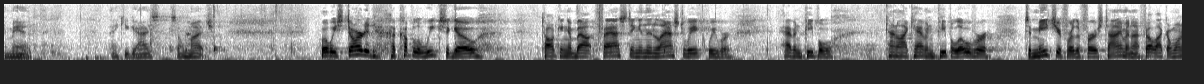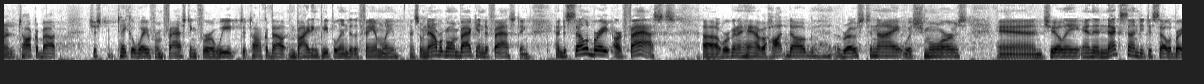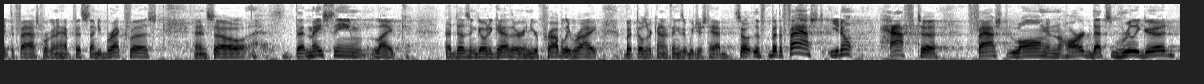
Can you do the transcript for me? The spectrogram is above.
Amen. Thank you guys so much. Well, we started a couple of weeks ago talking about fasting, and then last week we were having people, kind of like having people over to meet you for the first time, and I felt like I wanted to talk about just take away from fasting for a week to talk about inviting people into the family. And so now we're going back into fasting. And to celebrate our fasts, uh, we're going to have a hot dog roast tonight with s'mores and chili. And then next Sunday to celebrate the fast, we're going to have Fifth Sunday breakfast. And so that may seem like that doesn't go together, and you're probably right, but those are kind of things that we just had. So, the, but the fast, you don't have to fast long and hard. That's really good.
